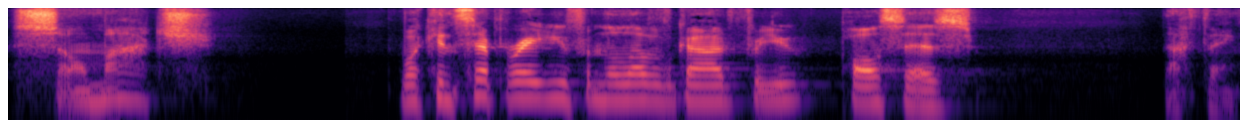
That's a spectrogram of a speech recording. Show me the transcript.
so much. What can separate you from the love of God for you? Paul says, nothing.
